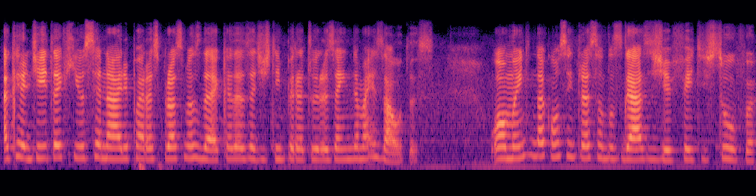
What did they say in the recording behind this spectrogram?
acredita que o cenário para as próximas décadas é de temperaturas ainda mais altas. O aumento da concentração dos gases de efeito estufa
